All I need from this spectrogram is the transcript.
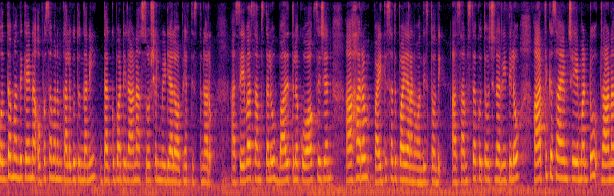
కొంతమందికైనా ఉపశమనం కలుగుతుందని దగ్గుబాటి రానా సోషల్ మీడియాలో అభ్యర్థిస్తున్నారు. ఆ సేవా సంస్థలు బాధితులకు ఆక్సిజన్ ఆహారం వైద్య సదుపాయాలను అందిస్తోంది. ఆ సంస్థకు తోచిన రీతిలో ఆర్థిక సాయం చేయమంటూ రానా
